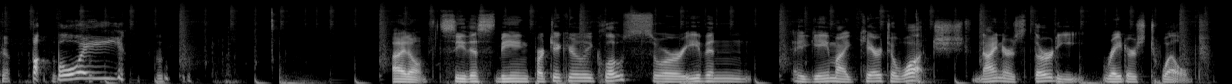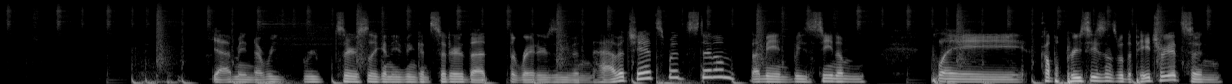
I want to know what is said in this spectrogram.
Fuck boy. I don't see this being particularly close or even a game I care to watch. Niners 30, Raiders 12. Yeah, I mean, are we, we seriously going to even consider that the Raiders even have a chance with Stidham? I mean, we've seen him play a couple preseasons with the Patriots, and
